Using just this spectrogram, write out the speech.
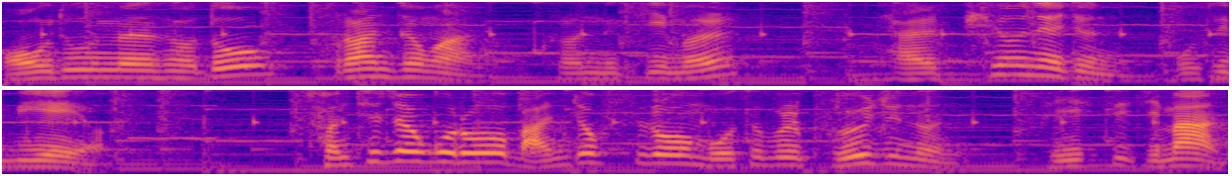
어두우면서도 불안정한 그런 느낌을 잘 표현해준 모습이에요. 전체적으로 만족스러운 모습을 보여주는 베이스지만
